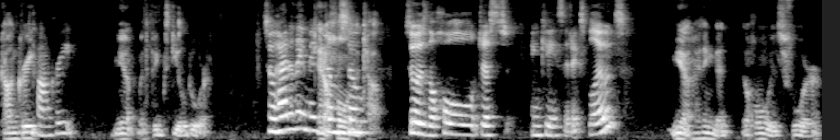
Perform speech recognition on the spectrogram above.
Concrete. concrete? Yep, with a big steel door So how do they make and a them hole so? in the top. So is the hole just in case it explodes? Yeah, I think that the hole is for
